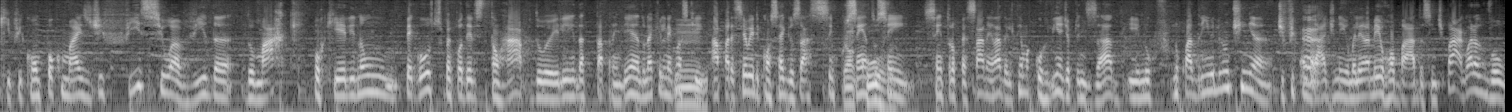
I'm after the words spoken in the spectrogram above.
que ficou um pouco mais difícil a vida do Mark, porque ele não pegou os superpoderes tão rápido, ele ainda tá aprendendo, não é aquele negócio Hum. que apareceu ele consegue usar 100% curva. sem, sem tropeçar nem nada, ele tem uma curvinha de aprendizado e no, no quadrinho ele não tinha dificuldade nenhuma, ele era meio roubado assim, tipo, ah, agora eu vou,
